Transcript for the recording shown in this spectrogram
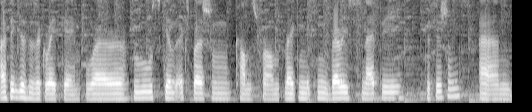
I think this is a great game where true skill expression comes from like making very snappy decisions and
